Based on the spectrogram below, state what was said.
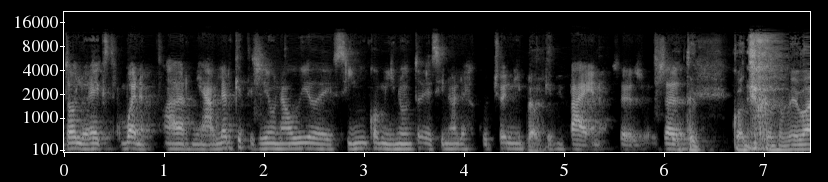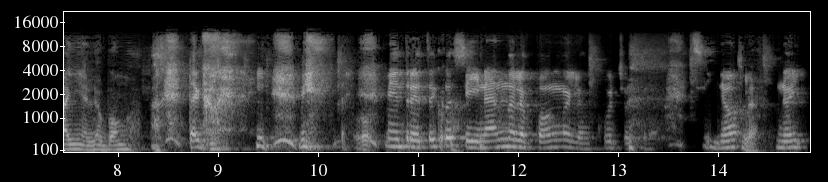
todo lo extra. Bueno, a ver, ni hablar que te llegue un audio de cinco minutos y si no lo escucho ni porque me paguen. cuando, me bañe lo pongo. mientras, estoy cocinando lo pongo y lo escucho, pero si no, no hay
